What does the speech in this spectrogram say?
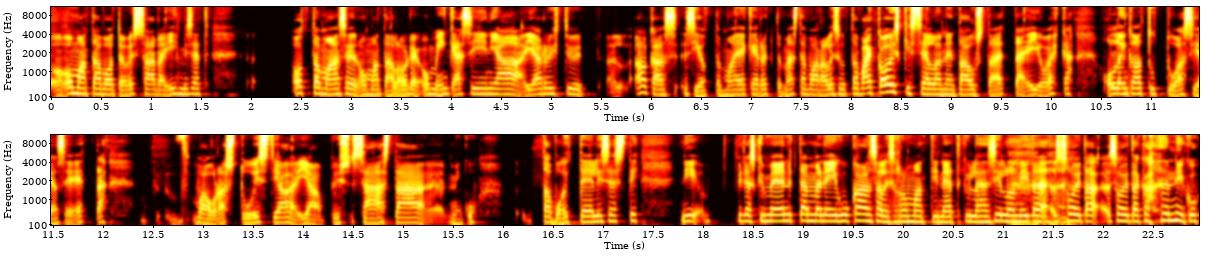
oma tavoite olisi saada ihmiset ottamaan sen oman talouden omiin käsiin ja, ja ryhtyy alkaa sijoittamaan ja kerryttämään sitä varallisuutta, vaikka olisikin sellainen tausta, että ei ole ehkä ollenkaan tuttu asia se, että vaurastuisi ja, ja säästää niin kuin tavoitteellisesti, niin pitäisikö meidän nyt tämmöinen joku kansallisromanttinen, että kyllähän silloin niitä soita, soita niin kuin,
